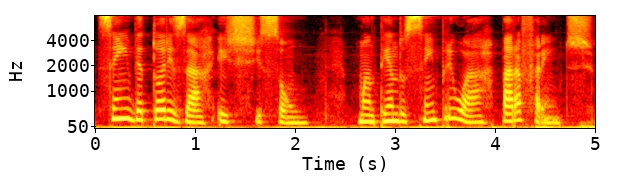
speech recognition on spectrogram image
sem vetorizar este som, mantendo sempre o ar para frente.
